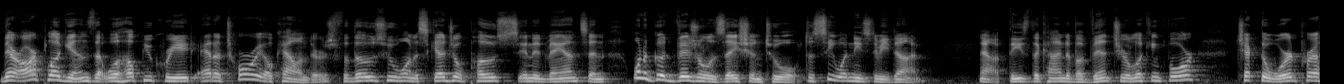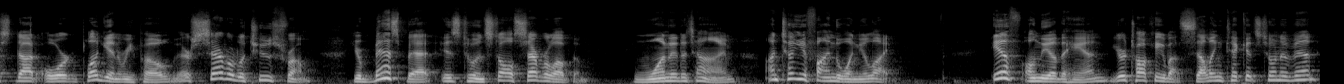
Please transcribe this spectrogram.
There are plugins that will help you create editorial calendars for those who want to schedule posts in advance and want a good visualization tool to see what needs to be done. Now, if these are the kind of events you're looking for, check the WordPress.org plugin repo. There are several to choose from. Your best bet is to install several of them, one at a time, until you find the one you like. If, on the other hand, you're talking about selling tickets to an event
